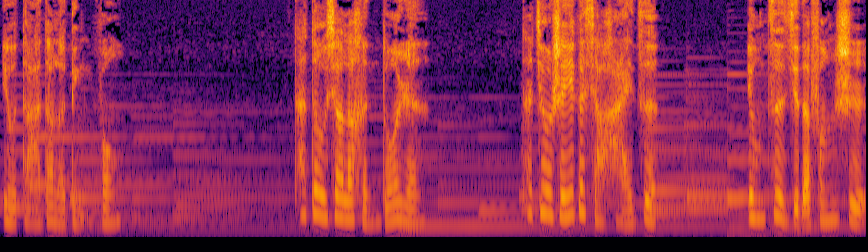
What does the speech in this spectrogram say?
又达到了顶峰。他逗笑了很多人，他就是一个小孩子，用自己的方式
